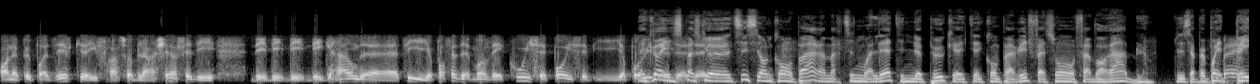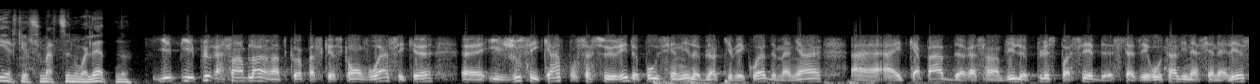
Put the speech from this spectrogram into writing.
on ne peut pas dire que François Blanchet a fait des, des, des, des grandes il n'a pas fait de mauvais coups, il sait pas, il, n'a pas eu de, parce que, si on le compare à Martine Moillette, il ne peut qu'être comparé de façon favorable. Ça Ça peut pas être ben, pire que sous Martine Ouellette. Il est, il est, plus rassembleur, en tout cas, parce que ce qu'on voit, c'est que euh, il joue ses cartes pour s'assurer de positionner le Bloc québécois de manière à, être capable de rassembler le plus possible, c'est-à-dire autant les nationalistes,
